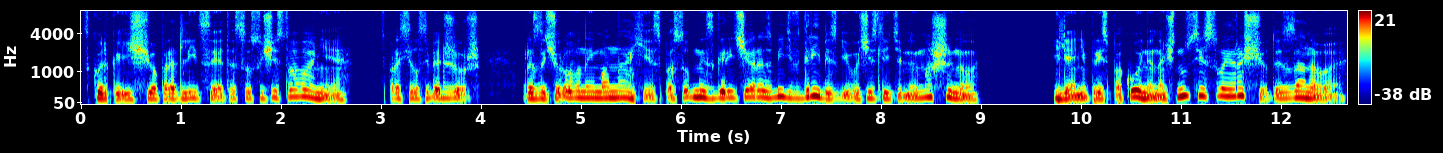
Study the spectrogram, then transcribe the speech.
Сколько еще продлится это сосуществование? — спросил себя Джордж. Разочарованные монахи, способные сгоряча разбить вдребезги вычислительную машину. Или они преспокойно начнут все свои расчеты заново.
